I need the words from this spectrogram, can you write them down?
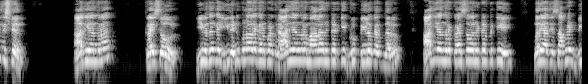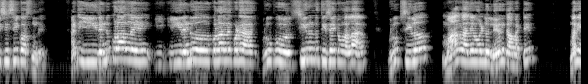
క్రిస్టియన్ ఆది ఆంధ్ర క్రైస్తవులు. ఈ విధంగా ఈ రెండు కులాలే కనపడుతున్నాయి. ఆది ఆంధ్ర మాల అనేటప్పటికి గ్రూప్ డిలోకి వెళ్తున్నారు ఆది ఆంధ్ర క్రైస్తవ అనేటప్పటికి మరి అది సపరేట్ బీసీసీకి వస్తుంది. అంటే ఈ రెండు కులాలని ఈ- ఈ రెండు కులాలని కూడా గ్రూప్ సి నుండి తీసేయటం వల్ల గ్రూప్ సిలో మాలలు అనేవాళ్ళు లేరు కాబట్టి మరి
